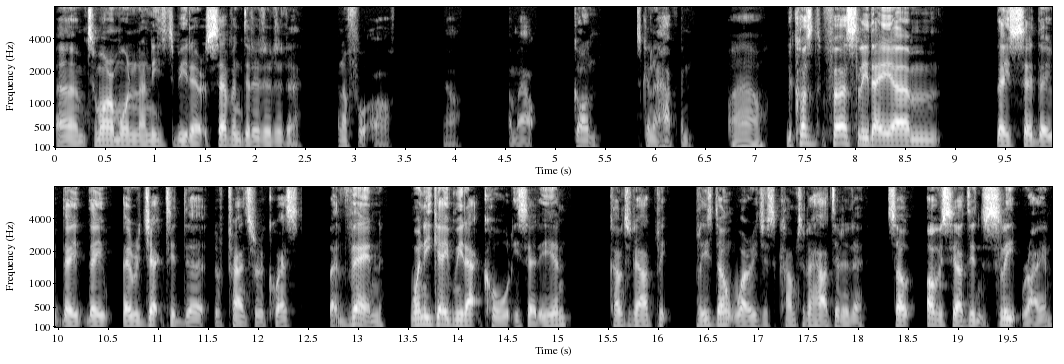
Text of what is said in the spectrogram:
um, tomorrow morning. I need you to be there at seven. Da da da da da." And I thought, "Oh, no, I'm out, gone. It's going to happen." Wow. because firstly they um they said they they they, they rejected the, the transfer request but then when he gave me that call he said ian come to the house please, please don't worry just come to the house da, da, da. so obviously i didn't sleep ryan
